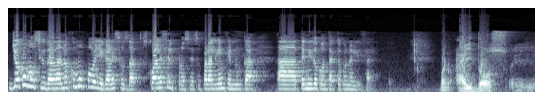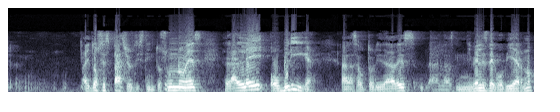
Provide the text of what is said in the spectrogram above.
Yo como ciudadano, ¿cómo puedo llegar a esos datos? ¿Cuál es el proceso para alguien que nunca ha tenido contacto con el IFAI? Bueno, hay dos, eh, hay dos espacios distintos. Uno es la ley obliga a las autoridades, a los niveles de gobierno,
